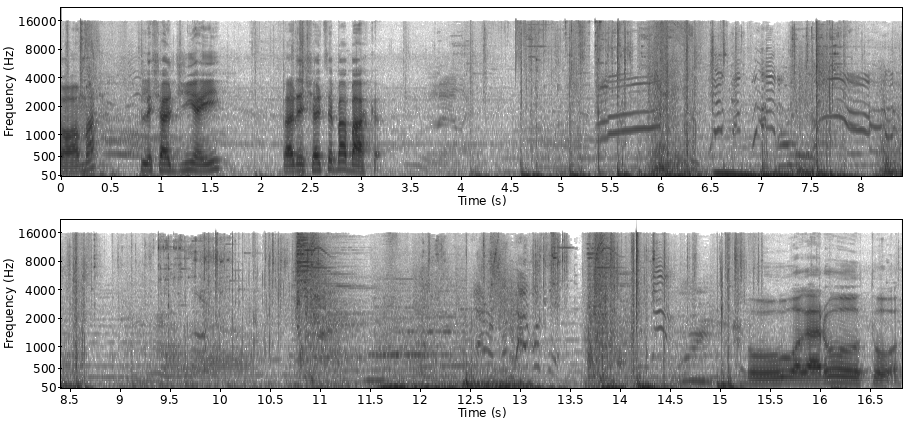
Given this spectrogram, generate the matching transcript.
Toma. Flechadinha aí. Pra deixar de ser babaca. Boa, garoto.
